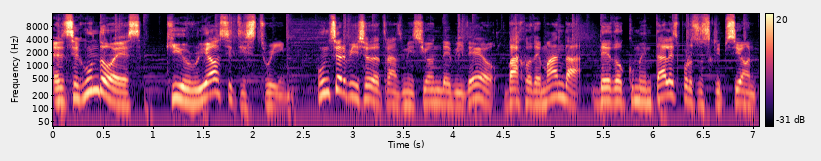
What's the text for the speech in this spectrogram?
El segundo es Curiosity Stream, un servicio de transmisión de video bajo demanda de documentales por suscripción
